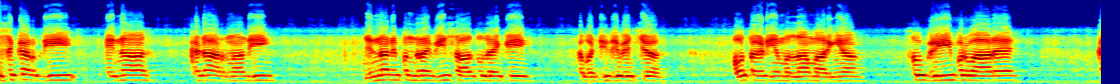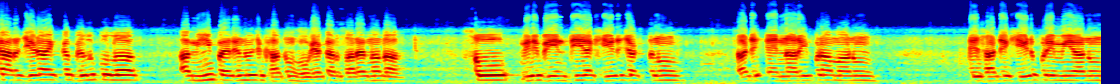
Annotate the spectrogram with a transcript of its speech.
ਇਸ ਘਰ ਦੀ ਇਹਨਾਂ ਖਿਡਾਰਨਾਂ ਦੀ ਜਿਨ੍ਹਾਂ ਨੇ 15 20 ਸਾਲ ਤੋਂ ਲੈ ਕੇ ਕਬੱਡੀ ਦੇ ਵਿੱਚ ਬਹੁਤ ਤਗੜੀਆਂ ਮੱਲਾਂ ਮਾਰੀਆਂ। ਸੋ ਗਰੀਬ ਪਰਿਵਾਰ ਹੈ। ਘਰ ਜਿਹੜਾ ਇੱਕ ਬਿਲਕੁਲ ਆ ਪੈਰੇ ਦੇ ਵਿੱਚ ਖਤਮ ਹੋ ਗਿਆ ਘਰ ਸਾਰਾ ਇਹਨਾਂ ਦਾ। ਸੋ ਮੇਰੀ ਬੇਨਤੀ ਹੈ ਖੇਡ ਜਗਤ ਨੂੰ, ਸਾਡੇ ਐਨ ਆਰ ਆਈ ਭਰਾਵਾਂ ਨੂੰ ਤੇ ਸਾਡੇ ਖੇਡ ਪ੍ਰੇਮੀਆਂ ਨੂੰ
